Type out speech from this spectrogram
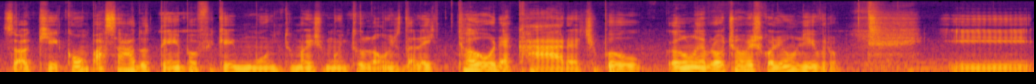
Só que com o passar do tempo eu fiquei muito, mas muito longe da leitura, cara. Tipo, eu, eu não lembro a última vez que eu li um livro. E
